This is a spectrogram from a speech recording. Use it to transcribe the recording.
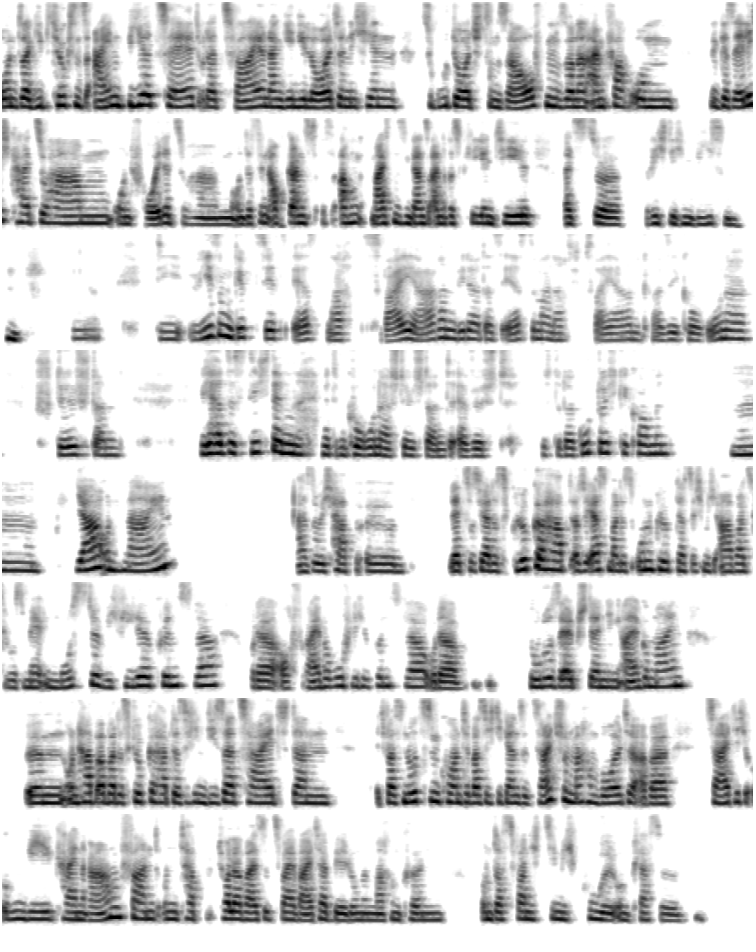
Und da gibt es höchstens ein Bierzelt oder zwei und dann gehen die Leute nicht hin zu gut Deutsch zum Saufen, sondern einfach um eine Geselligkeit zu haben und Freude zu haben. Und das sind auch ganz, auch meistens ein ganz anderes Klientel als zur richtigen Wiesen. Hm. Die Wiesen gibt es jetzt erst nach zwei Jahren wieder, das erste Mal nach zwei Jahren quasi Corona-Stillstand. Wie hat es dich denn mit dem Corona-Stillstand erwischt? Bist du da gut durchgekommen? Hm, ja und nein. Also ich habe äh, letztes Jahr das Glück gehabt, also erstmal das Unglück, dass ich mich arbeitslos melden musste, wie viele Künstler oder auch freiberufliche Künstler oder Solo-Selbstständigen allgemein. Ähm, und habe aber das Glück gehabt, dass ich in dieser Zeit dann etwas nutzen konnte, was ich die ganze Zeit schon machen wollte, aber zeitlich irgendwie keinen Rahmen fand und habe tollerweise zwei Weiterbildungen machen können. Und das fand ich ziemlich cool und klasse.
